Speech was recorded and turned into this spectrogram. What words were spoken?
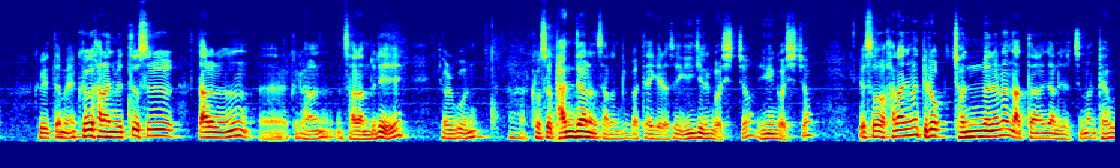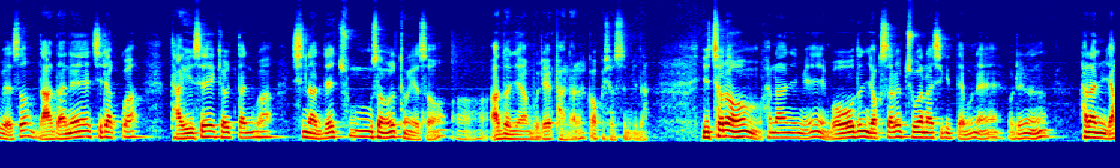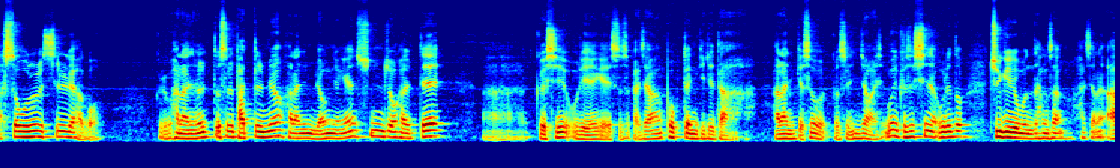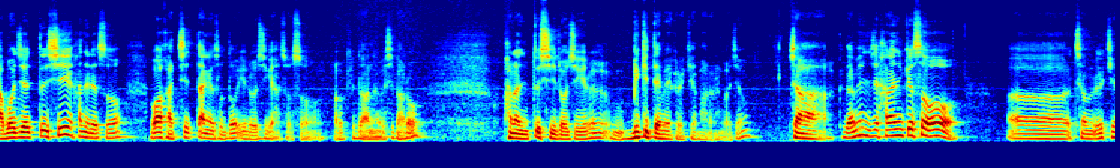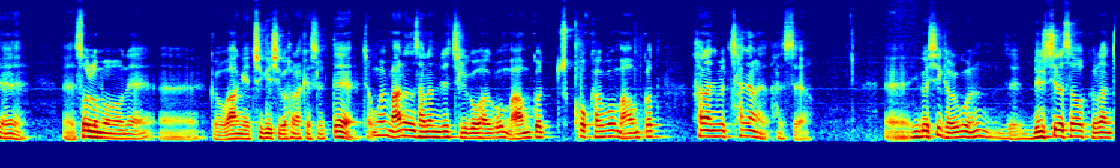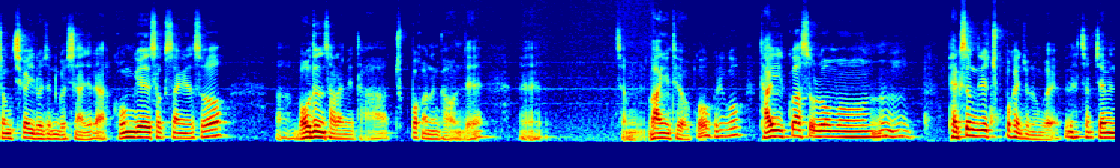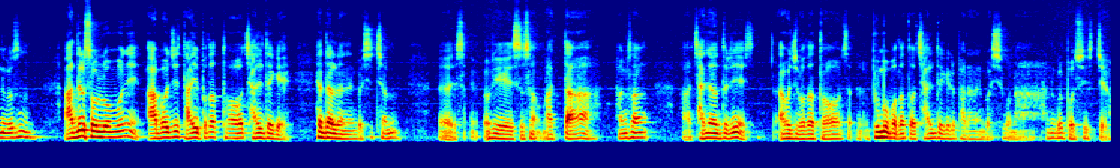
그렇기 때문에 그 하나님의 뜻을 따르는 에, 그러한 사람들이 결국은 어, 그것을 반대하는 사람들과 대결해서 이기는 것이죠. 이긴 것이죠. 그래서 하나님은 비록 전면에는 나타나지 않으셨지만 배후에서 나단의 지략과 다윗의 결단과 신하들의 충성을 통해서 어, 아도니아 무리의 반란을 꺾으셨습니다. 이처럼 하나님이 모든 역사를 주관하시기 때문에 우리는 하나님 약속을 신뢰하고 그리고 하나님을 뜻을 받들며 하나님 명령에 순종할 때 아, 그것이 우리에게 있어서 가장 복된 길이다. 하나님께서 그것을 인정하시고 뭐 그래서 신약 우리도 주기도문도 항상 하잖아요. 아버지의 뜻이 하늘에서와 같이 땅에서도 이루어지게 하소서. 기도하는 것이 바로 하나님 뜻이 이루어지기를 믿기 때문에 그렇게 말하는 거죠. 자, 그 다음에 이제 하나님께서, 어, 참 이렇게 솔로몬의 그 왕의 즉위식을 허락했을 때 정말 많은 사람들이 즐거워하고 마음껏 축복하고 마음껏 하나님을 찬양했어요. 이것이 결국은 밀실에서 그러한 정치가 이루어지는 것이 아니라 공개 석상에서 어, 모든 사람이 다 축복하는 가운데 참 왕이 되었고 그리고 다윗과 솔로몬은 백성들이 축복해 주는 거예요. 근데 참 재밌는 것은 아들 솔로몬이 아버지 다윗보다 더 잘 되게 해달라는 것이 참 우리에게 있어서 맞다. 항상 아, 자녀들이 아버지보다 더 부모보다 더 잘 되기를 바라는 것이구나 하는 걸 볼 수 있죠.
